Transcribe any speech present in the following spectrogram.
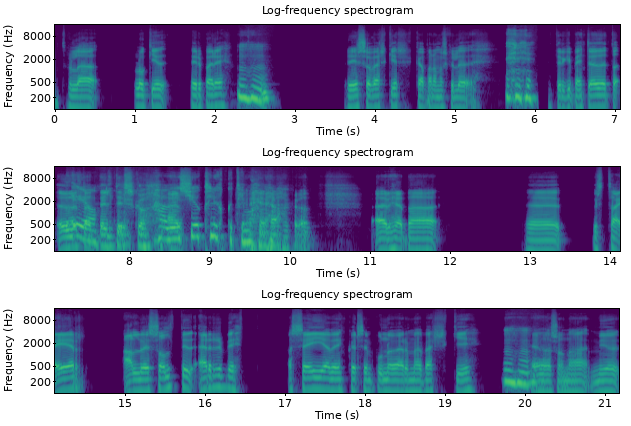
útrúlega flókið fyrirbæri, mm -hmm. risoverkir gaman að maður skuli þetta er ekki beint auðvitað, deildir, sko hafið sjö klukkutíma Já, akkurat. Er hérna, uh, veist, það er alveg svolítið erfitt að segja við einhver sem búin að vera með verki mm eða svona mjög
